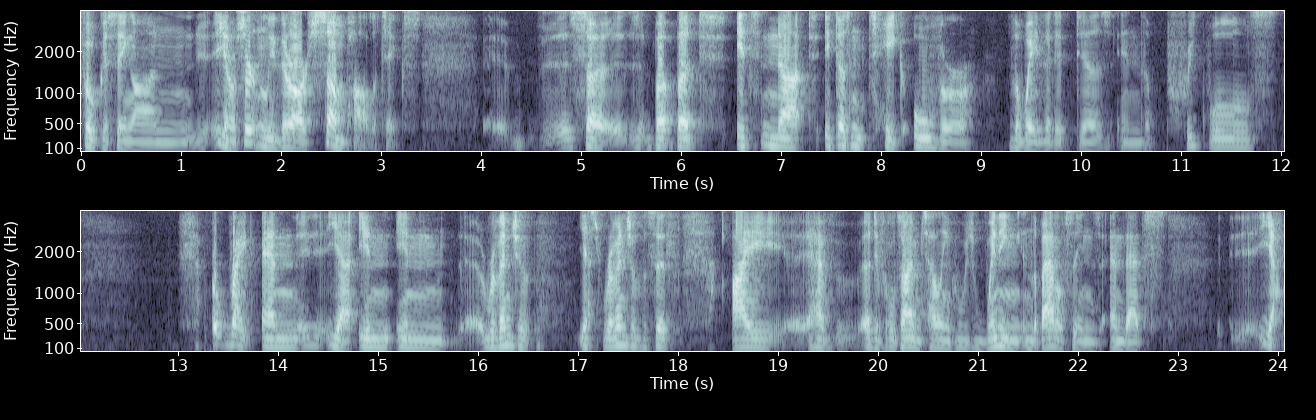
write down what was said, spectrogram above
focusing on. You know, certainly there are some politics, so but but it's not. It doesn't take over the way that it does in the prequels. Uh, right, and yeah, in in Revenge of yes, Revenge of the Sith, I have a difficult time telling who's winning in the battle scenes, and that's yeah,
